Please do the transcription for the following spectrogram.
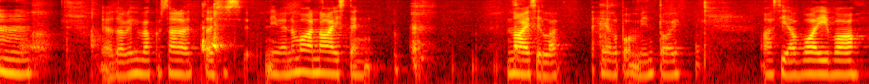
Mm. Joo, oli hyvä, kun sanoit, että siis nimenomaan naisten, naisilla helpommin toi asia vaivaa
